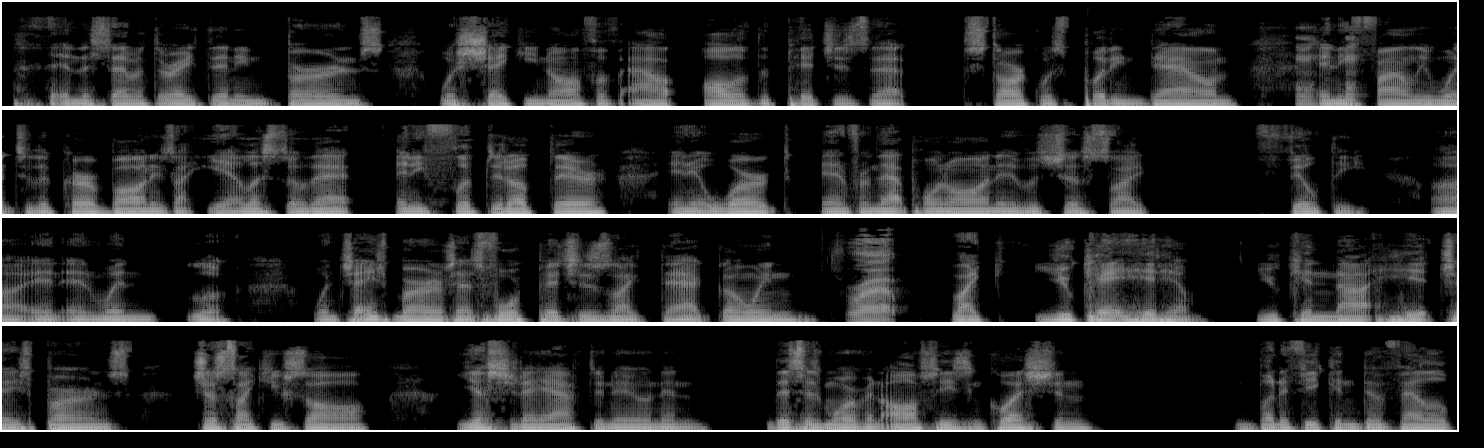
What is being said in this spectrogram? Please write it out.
in the seventh or eighth inning, Burns was shaking off of out all of the pitches that Stark was putting down, and he finally went to the curveball, and he's like, "Yeah, let's throw that," and he flipped it up there, and it worked. And from that point on, it was just like filthy. Uh, and and when look, when Chase Burns has four pitches like that going, It's wrap. Like you can't hit him. You cannot hit Chase Burns just like you saw yesterday afternoon. And this is more of an off-season question, but if he can develop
